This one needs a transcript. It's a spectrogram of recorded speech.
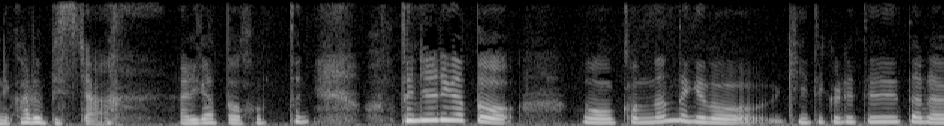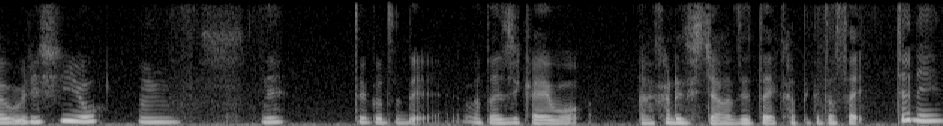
にカルピスちゃん ありがとう。本当に、本当にありがとう。もうこんなんだけど、聞いてくれてたら嬉しいよ。うん。ね。ということで、また次回も、あカルフィちゃんは絶対買ってください。じゃあね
